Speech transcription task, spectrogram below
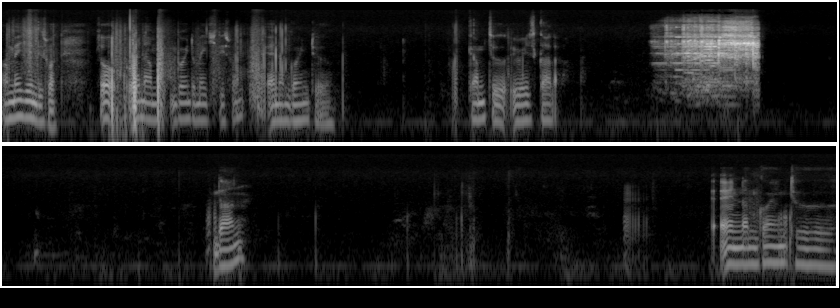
I'm measuring this one. So right now I'm going to match this one and I'm going to come to erase color. Done. And I'm going to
